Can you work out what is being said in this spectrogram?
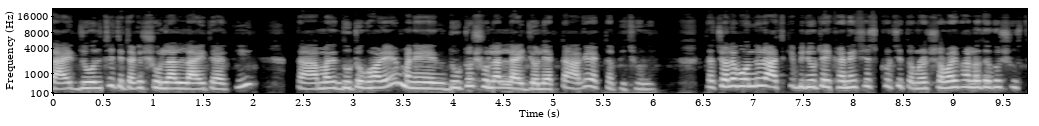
লাইট জ্বলছে যেটাকে সোলার লাইট আর কি। তা আমাদের দুটো ঘরে মানে দুটো সোলার লাইট জ্বলে, একটা আগে, একটা পিছনে। তা চলো বন্ধুরা, আজকে ভিডিওটা এখানেই শেষ করছি। তোমরা সবাই ভালো থেকো, সুস্থ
